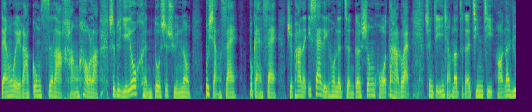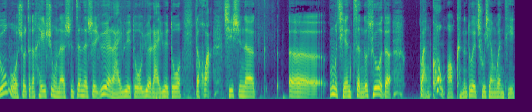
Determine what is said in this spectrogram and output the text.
单位啦、公司啦、行号啦，是不是也有很多是属于那种不想塞、不敢塞，只怕呢一塞了以后呢，整个生活大乱，甚至影响到整个经济。好，那如果说这个黑数呢是真的是越来越多、越来越多的话，其实呢，呃，目前整个所有的。管控哦，可能都会出现问题，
